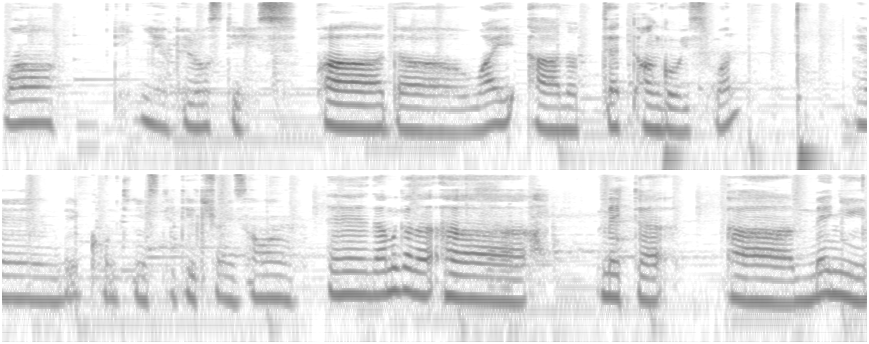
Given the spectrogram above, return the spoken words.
one linear velocities. Uh, the y uh, not that angle is one and the continuous detection is on. And I'm gonna uh, make the uh, many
